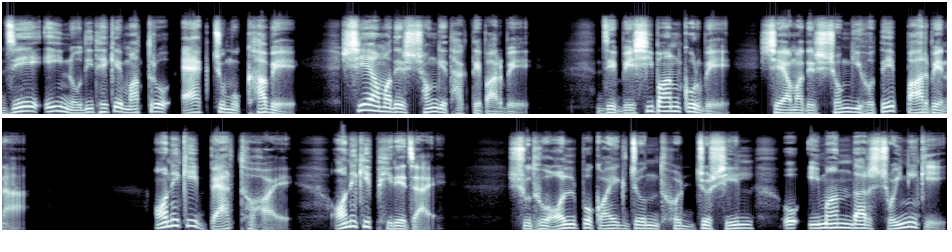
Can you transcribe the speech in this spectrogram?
যে এই নদী থেকে মাত্র এক চুমুক খাবে, সে আমাদের সঙ্গে থাকতে পারবে। যে বেশি পান করবে, সে আমাদের সঙ্গী হতে পারবে না। অনেকেই ব্যর্থ হয় অনেকে ফিরে যায়। শুধু অল্প কয়েকজন ধৈর্যশীল ও ইমানদার সৈনিকই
